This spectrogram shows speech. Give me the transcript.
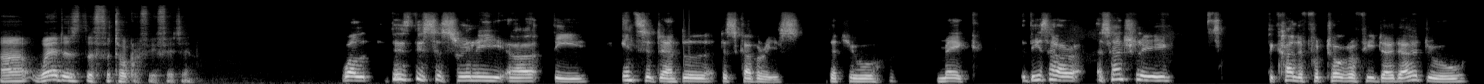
Uh, where does the photography fit in? Well, this this is really uh, the incidental discoveries that you make. These are essentially the kind of photography that I do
